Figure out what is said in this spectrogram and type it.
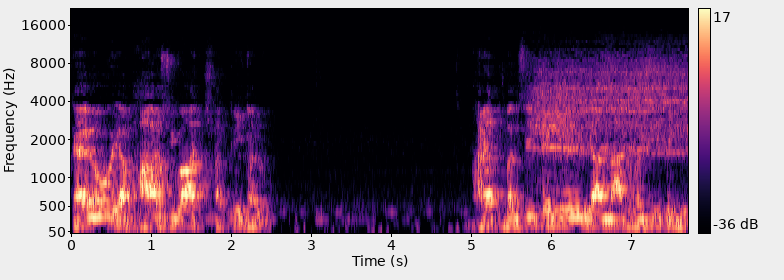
कह लो या भार शिवा छत्री कह लो। भरत वंशी कहिए या नागवंशी कहिए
